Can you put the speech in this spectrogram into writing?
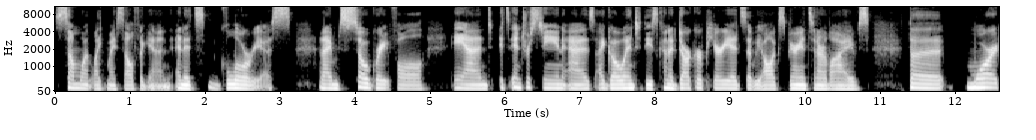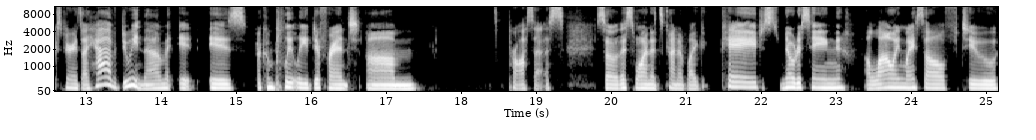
somewhat like myself again. And it's glorious. And I'm so grateful. And it's interesting as I go into these kind of darker periods that we all experience in our lives. The more experience I have doing them, it is a completely different um, process. So this one, it's kind of like, okay, just noticing, allowing myself to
